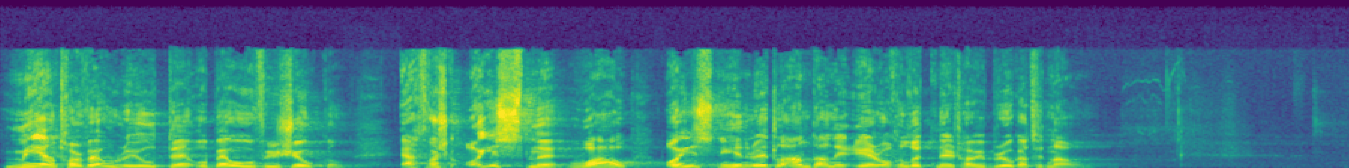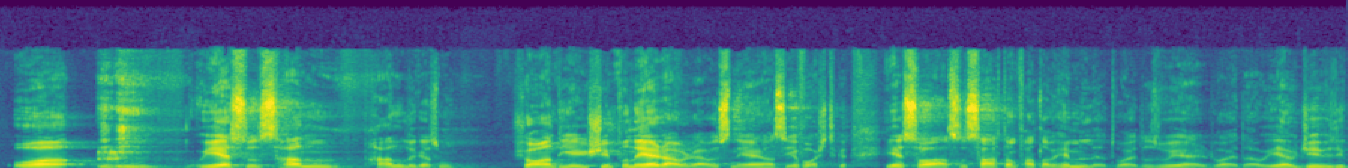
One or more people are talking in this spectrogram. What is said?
medan tar vore ute og bæv over sjukken. At varsk øysne, wow, øysne hiner ytlo andaner er okkon lytner, høyre vi bruka til navn. Og, og Jesus, han, han lukket som Så han är ju imponerad av det och snär alltså jag först jag sa alltså satan fall av himlet vet och så är det vet och jag ger dig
